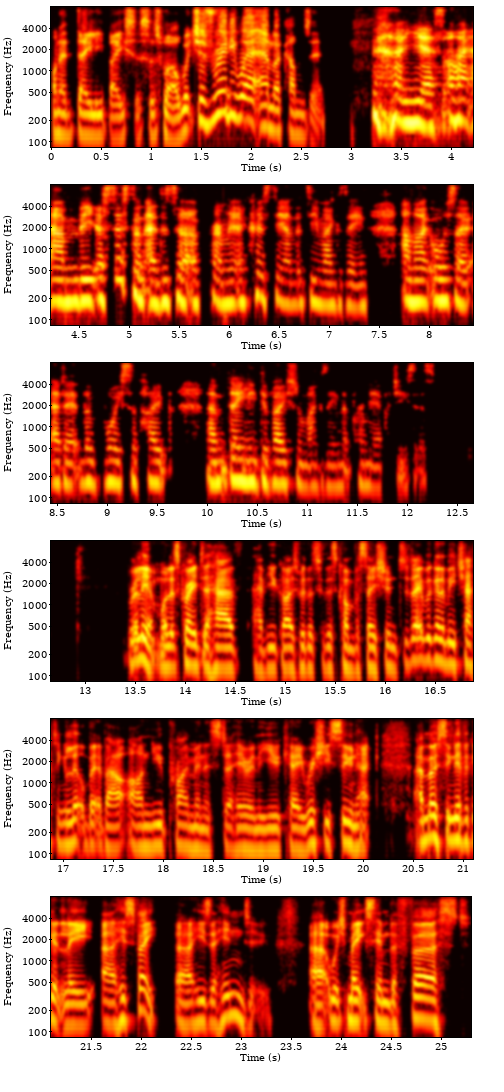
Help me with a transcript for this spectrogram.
on a daily basis as well, which is really where Emma comes in. yes, I am the assistant editor of Premier Christianity magazine, and I also edit the Voice of Hope um, daily devotional magazine that Premier produces. Brilliant. Well, it's great to have have you guys with us for this conversation. Today, we're going to be chatting a little bit about our new prime minister here in the UK, Rishi Sunak, and most significantly, uh, his faith. Uh, he's a Hindu, uh, which makes him the first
